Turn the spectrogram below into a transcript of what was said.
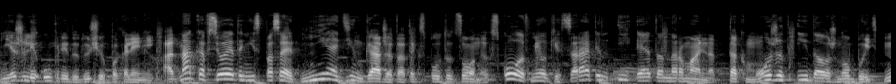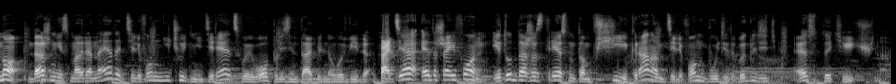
нежели у предыдущих поколений. Однако все это не спасает ни один гаджет от эксплуатационных сколов, мелких царапин, и это нормально. Так может и должно быть. Но, даже несмотря на это, телефон ничуть не теряет своего презентабельного вида. Хотя это же iPhone, и тут даже с треснутым в щи экраном телефон будет выглядеть эстетично.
